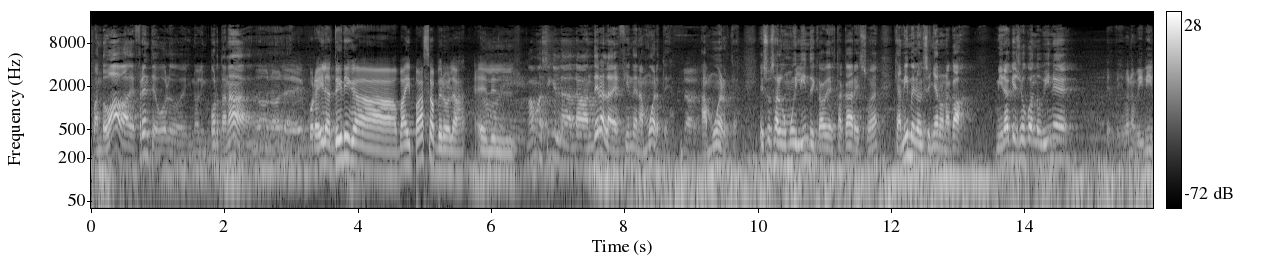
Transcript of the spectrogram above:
cuando va, va de frente, boludo, y no le importa nada. No, no, la- por ahí la técnica va y pasa, pero la, el, el- Vamos a decir que la, la bandera la defienden a muerte. Claro. A muerte. Eso es algo muy lindo y cabe destacar eso, ¿eh? Que a mí me lo enseñaron acá. Mirá que yo cuando vine, bueno, viví,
